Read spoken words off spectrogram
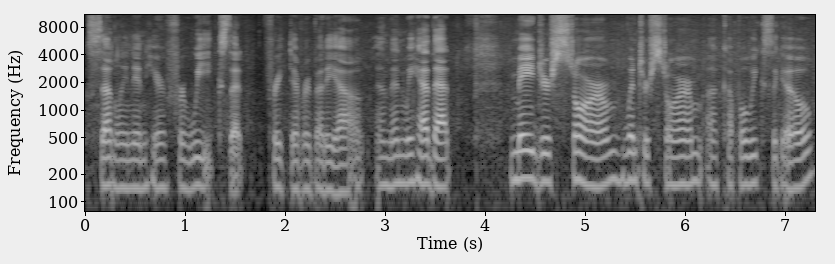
settling in here for weeks that freaked everybody out. And then we had that major storm, winter storm, a couple weeks ago.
